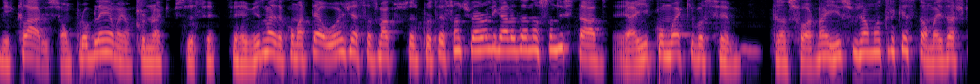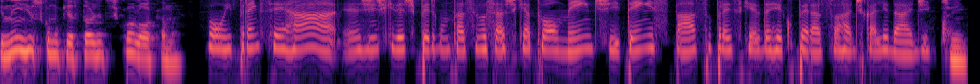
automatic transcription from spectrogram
e claro, isso é um problema, é um problema que precisa ser, ser revisto, mas é como até hoje essas macroestruturas de proteção estiveram ligadas à noção do Estado. E aí, como é que você transforma isso já é uma outra questão, mas acho que nem isso como questão a gente se coloca mais. Bom, e para encerrar, a gente queria te perguntar se você acha que atualmente tem espaço para a esquerda recuperar sua radicalidade. Sim,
